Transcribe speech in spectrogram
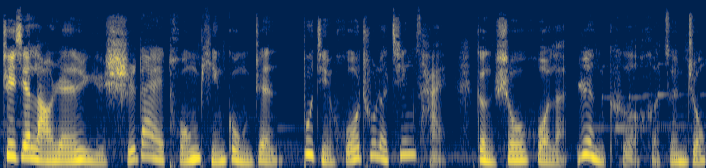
这些老人与时代同频共振。不仅活出了精彩，更收获了认可和尊重。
